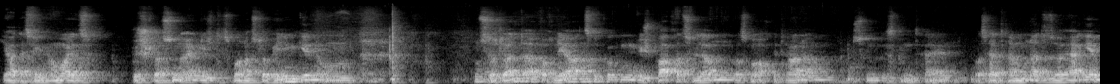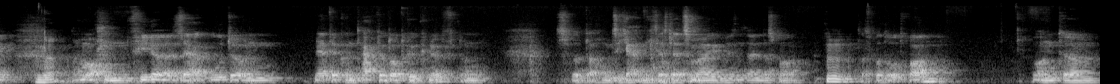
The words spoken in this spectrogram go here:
ja, deswegen haben wir jetzt beschlossen eigentlich, dass wir nach Slowenien gehen, um uns das Land einfach näher anzugucken, die Sprache zu lernen, was wir auch getan haben, zumindest in Teilen, was halt drei Monate so hergeben. Ja. Wir haben auch schon viele sehr gute und nette Kontakte dort geknüpft und es wird auch mit Sicherheit nicht das letzte Mal gewesen sein, dass wir, mhm. dass wir dort waren. Und ähm,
